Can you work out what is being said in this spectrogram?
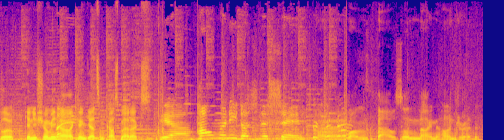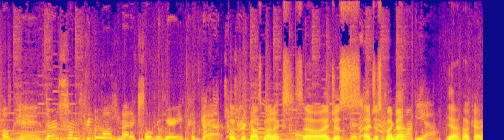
Blue, can you show me how I can get some cosmetics? Yeah. How many does this say? Uh, 1,900. Okay. There's some free cosmetics over here you could get. Some free cosmetics. So I just, I just click that? Yeah. Yeah, okay.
